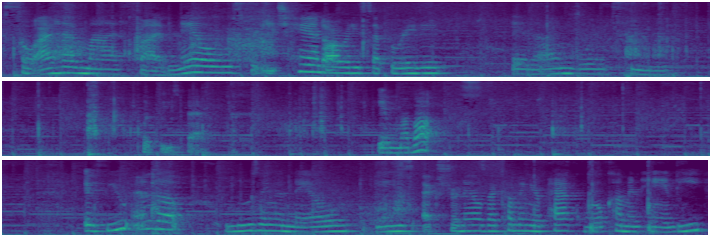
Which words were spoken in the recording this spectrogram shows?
So I have my five nails for each hand already separated and I'm going to put these back in my box. If you end up losing a nail, these extra nails that come in your pack will come in handy.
